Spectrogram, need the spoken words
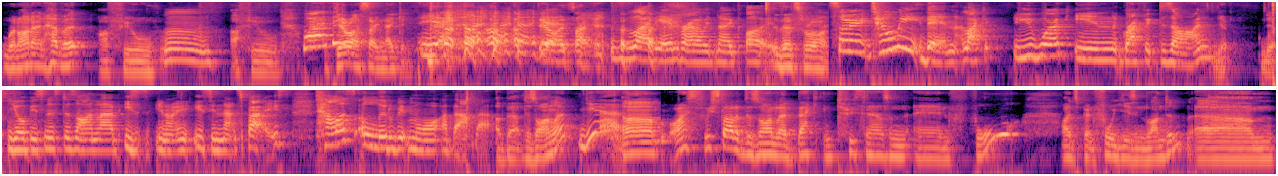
when I don't have it, I feel, I feel. Well, I think, Dare I say naked? yeah, Dare I say it? this is like the emperor with no clothes. That's right. So tell me then, like you work in graphic design. Yep. Yep. Your business design lab is, you know, is in that space. Tell us a little bit more about that. About Design Lab. Yeah. Um, I, we started Design Lab back in 2004. I'd spent four years in London um,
